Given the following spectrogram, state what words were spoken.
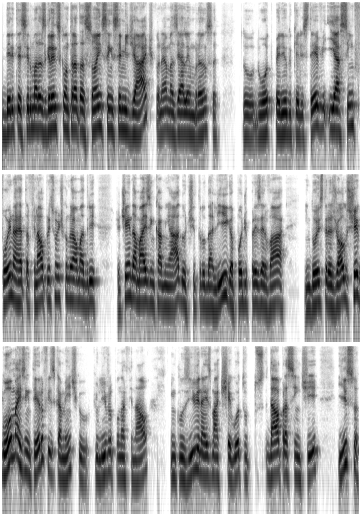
dele ter sido uma das grandes contratações sem ser midiático, né? Mas é a lembrança do, do outro período que ele esteve, e assim foi na reta final, principalmente quando o Real Madrid já tinha ainda mais encaminhado o título da Liga, pôde preservar em dois, três jogos, chegou mais inteiro fisicamente que o, que o Liverpool na final, inclusive, né, Smack chegou, tu, tu dava para sentir isso,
